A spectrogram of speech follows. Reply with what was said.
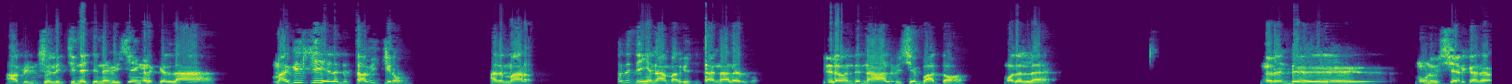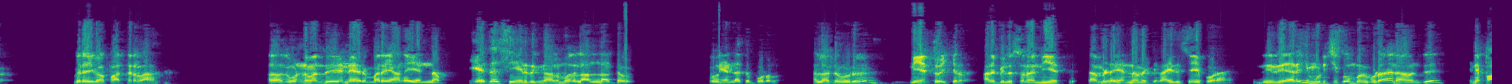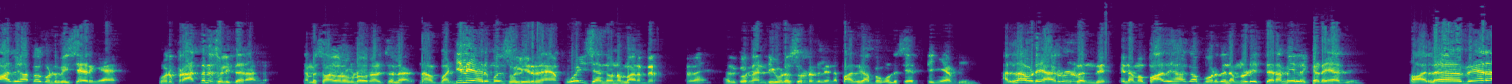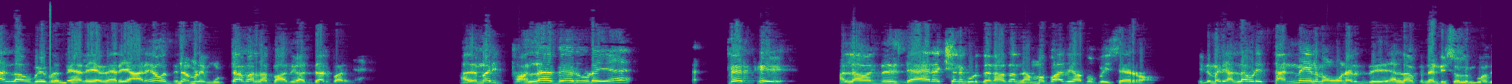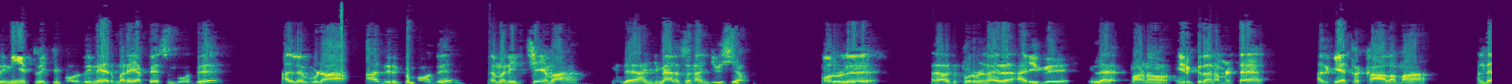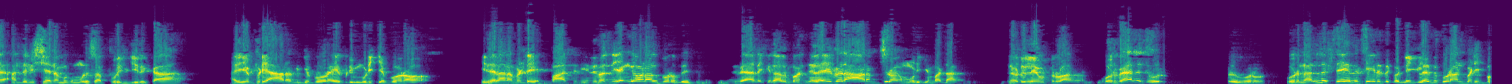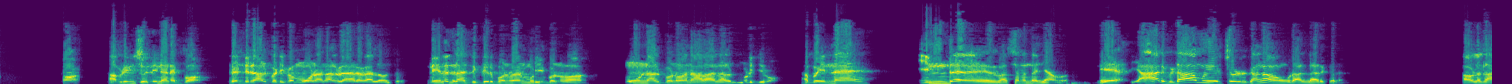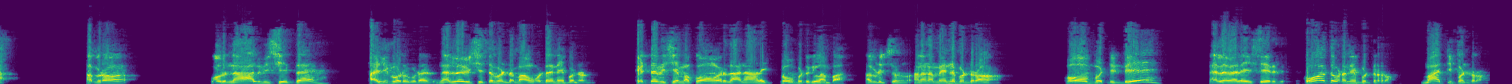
அப்படின்னு சொல்லி சின்ன சின்ன விஷயங்களுக்கெல்லாம் மகிழ்ச்சியை இழந்து தவிக்கிறோம். அதை மறந்துட்டீங்கன்னா மகிழ்ச்சி தன்னால இருக்கும். இதுல வந்து நாலு விஷயம் பார்த்தோம். முதல்ல இன்னும் ரெண்டு மூணு விஷயம் இருக்கு. அதை விரைவா பாத்திரலாம் அதாவது ஒண்ணு வந்து நேர்மறையான எண்ணம். எதை செய்யறதுக்குனாலும் முதல்ல அல்லாட்ட ஒரு எண்ணத்தை போடணும். அல்லாட்ட ஒரு நியத்து வைக்கணும். அரபியில சொன்னா நியத்து. தமிழ்ல எண்ணம் வைக்கலாம் இது செய்ய போறாங்க இது இறங்கி முடிச்சு போகும்போது கூட நான் வந்து என்னை பாதுகாப்பா கொண்டு போய் சேருங்க. ஒரு பிரார்த்தனை சொல்லி தராங்க. நம்ம சகோதரர் கூட ஒரு நாள் சொன்னார் நான் வண்டியில ஏறும்போது சொல்லிடுறேன். போய் சேர்ந்தோன்னு மறந்துடுறேன். அதுக்கு ஒரு நன்றி கூட சொல்றது இல்லை. என்ன பாதுகாப்பா கொண்டு சேர்த்துட்டீங்க அப்படின்னு. அல்லாவுடைய அருள் வந்து நம்ம பாதுகாக்க போறது நம்மளுடைய திறமையில கிடையாது. பல பேரை அல்லாஹ் உபயோகப்படும் மேலைய வேற யாரையும் வந்து நம்மளை முட்டாம எல்லாம் பாதுகாத்துட்டாரு பாருங்க. அதே மாதிரி பல பேருடைய பேருக்கு அல்லாஹ் வந்து டைரக்ஷன் கொடுத்தனால தான் நம்ம பாதுகாப்பை போய் சேர்றோம். இந்த மாதிரி அல்லாவுடைய தன்மையை நம்ம உணர்ந்து அல்லாவுக்கு நன்றி சொல்லும் போது நியத்து வைக்கும் போது நேர்மறையா பேசும்போது அதுல விடாது இருக்கும்போது நம்ம நிச்சயமா இந்த அஞ்சு மேல சொன்ன அஞ்சு விஷயம். பொருள் அதாவது பொருள்னா இது அறிவு இல்ல பணம் இருக்குதா நம்மள்ட்ட? அதுக்கு ஏற்ற காலமா அந்த அந்த விஷயம் நமக்கு முழுசா புரிஞ்சிருக்கா? அது எப்படி ஆரம்பிக்க போறோம்? எப்படி முடிக்க போறோம்? இதெல்லாம் நம்மகிட்ட பார்த்து இது வந்து எங்க வேணாலும் பொருந்து வேலைக்குனாலும் பொருந்து. நிறைய பேர் ஆரம்பிச்சிருவாங்க முடிக்க மாட்டாங்க. நடுவுலயே விட்டுருவாங்க. ஒரு வேலை ஒரு ஒரு ஒரு நல்ல செயலை செய்யறதுக்கு இன்னைக்குல இருந்து குரான் படிப்போம் அப்படின்னு சொல்லி நினைப்போம். ரெண்டு நாள் படிப்போம் மூணாம் நாள் வேற வேலை வந்துடும் இன்னைல இருந்து நான் திக்கர் பண்ணுவேன் முடிவு பண்ணுவோம். மூணு நாள் பண்ணுவோம் நாலாவது நாள் முடிஞ்சிரும். அப்ப என்ன? இந்த வசனம் தான் ஞாபகம். ஏ- யார் விடாமுயற்சியோடு இருக்காங்க அவங்க கூட அல்ல இருக்கிற அவ்வளவுதான். அப்புறம் ஒரு நாலு விஷயத்த தள்ளி போடக்கூடாது. நல்ல விஷயத்த பண்ணோமா உடனே பண்ணணும். கெட்ட விஷயமா கோவம் வருதா? நாளைக்கு கோவப்பட்டுக்கலாம்ப்பா அப்படின்னு சொல்லணும். ஆனா நம்ம என்ன பண்றோம்? கோவப்பட்டுட்டு நல்ல வேலையை செய்யறது. கோவத்தை உடனே பட்டுறோம். மாத்தி பண்றோம்.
